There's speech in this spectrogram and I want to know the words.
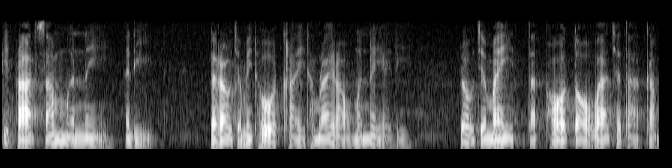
ผิดพลาดซ้ำเหมือนในอดีต และเราจะไม่โทษใครทำร้ายเราเหมือนในอดีต เราจะไม่ตัดพ้อต่อว่าชะตากรรม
